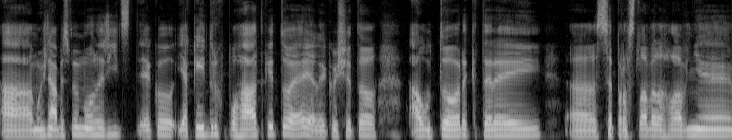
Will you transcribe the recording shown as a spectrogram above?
a možná bychom mohli říct, jako, jaký druh pohádky to je, jelikož je to autor, který se proslavil hlavně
